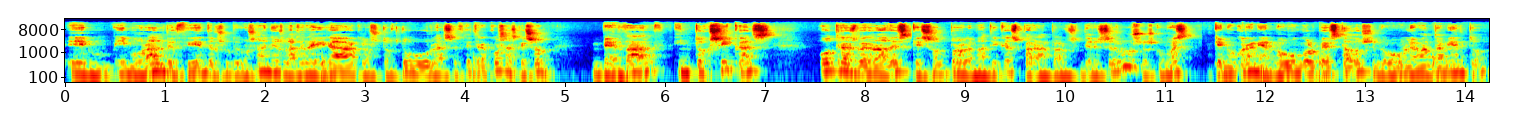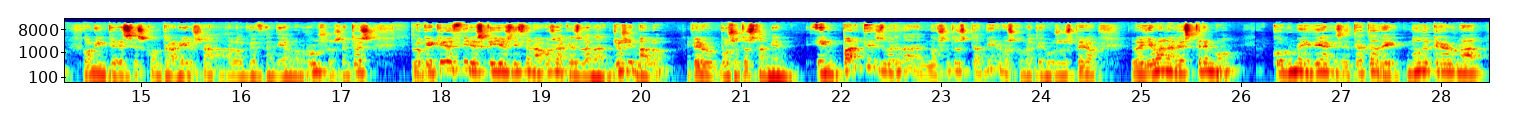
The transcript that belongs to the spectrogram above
em, y moral de Occidente en los últimos años, la guerra de Irak, las torturas, etcétera, cosas que son verdad, intoxicas otras verdades que son problemáticas para, para, los intereses rusos, como es que en Ucrania no hubo un golpe de Estado, sino hubo un levantamiento con intereses contrarios a, lo que defendían los rusos. Entonces, lo que quiero decir es que ellos dicen una cosa que es verdad. Yo soy malo, pero vosotros también. En parte es verdad, nosotros también hemos cometido abusos, pero lo llevan al extremo con una idea que se trata de no crear una,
